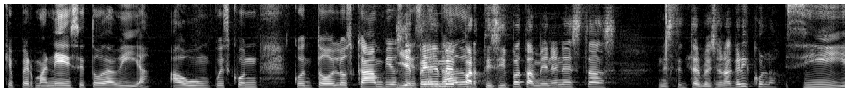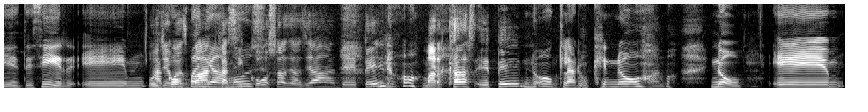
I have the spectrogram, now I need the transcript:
que permanece todavía, aún pues con, con todos los cambios Y que se han EPM dado. participa también en, estas, en esta intervención agrícola. Sí, es decir, eh, ¿O llevas vacas y acompañamos... cosas de allá de EPM? No. ¿Marcadas EPM? No, claro que no. Ah, no. No, eh,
